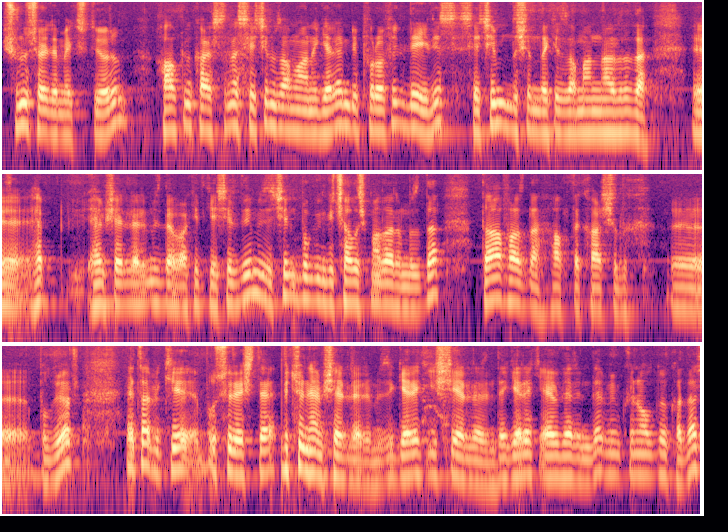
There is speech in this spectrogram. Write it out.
şunu söylemek istiyorum. Halkın karşısına seçim zamanı gelen bir profil değiliz. Seçim dışındaki zamanlarda da e, hep hemşerilerimizle vakit geçirdiğimiz için bugünkü çalışmalarımızda daha fazla halkta karşılık e, buluyor. E tabii ki bu süreçte bütün hemşerilerimizi gerek iş yerlerinde gerek evlerinde mümkün olduğu kadar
